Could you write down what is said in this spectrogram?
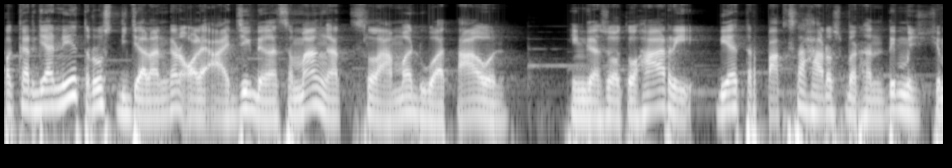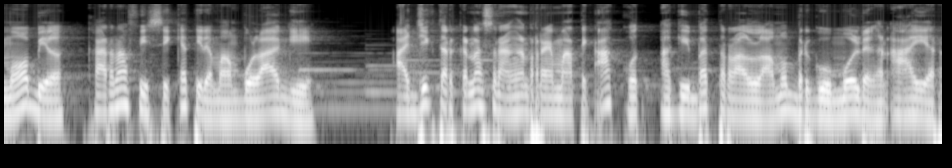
Pekerjaan ini terus dijalankan oleh Ajik dengan semangat selama dua tahun. Hingga suatu hari, dia terpaksa harus berhenti mencuci mobil karena fisiknya tidak mampu lagi. Ajik terkena serangan rematik akut akibat terlalu lama bergumul dengan air.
